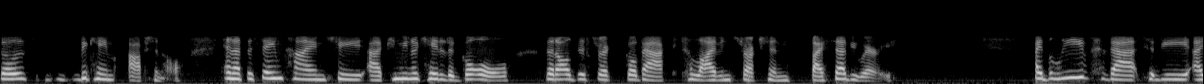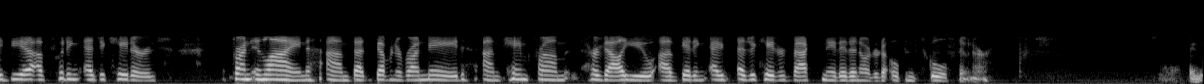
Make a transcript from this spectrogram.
Those became optional. And at the same time, she uh, communicated a goal that all districts go back to live instruction by February. I believe that the idea of putting educators front in line um, that Governor Brown made um, came from her value of getting ed- educators vaccinated in order to open school sooner. And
